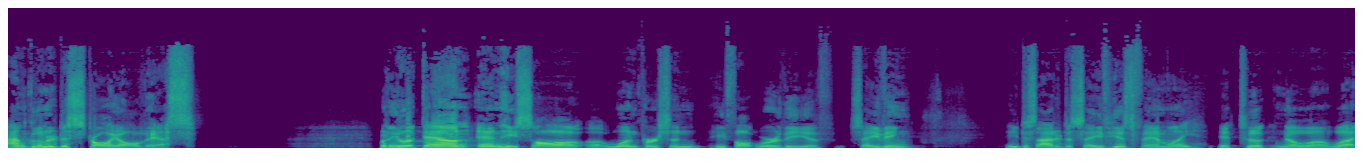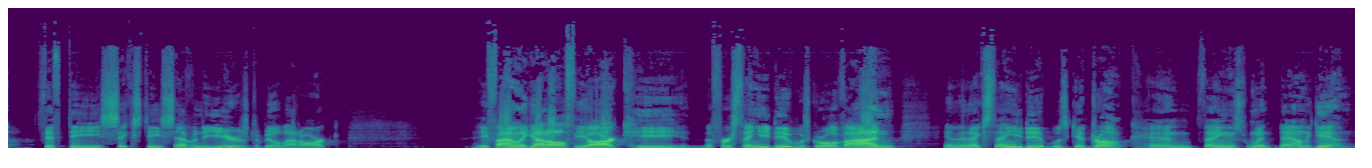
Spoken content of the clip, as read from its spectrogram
I'm going to destroy all this. But he looked down and he saw uh, one person he thought worthy of saving he decided to save his family. It took Noah, what, 50, 60, 70 years to build that ark. He finally got off the ark. He, the first thing he did was grow a vine, and the next thing he did was get drunk, and things went down again.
